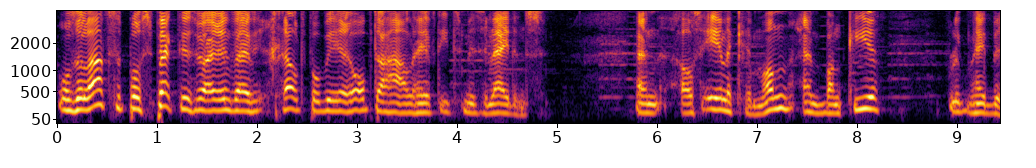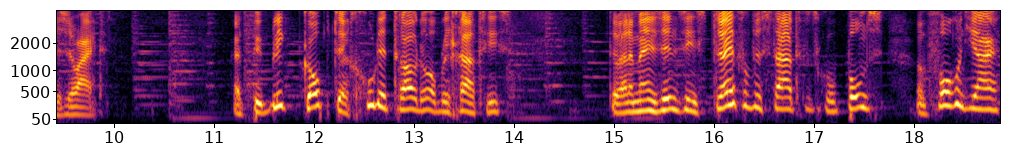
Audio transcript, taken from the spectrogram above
Onze laatste prospectus waarin wij geld proberen op te halen heeft iets misleidends. En als eerlijke man en bankier voel ik me bezwaard. Het publiek koopt ter goede trouw de obligaties, terwijl in mijn zinziens twijfel bestaat of de coupons een volgend jaar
